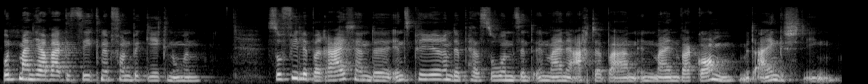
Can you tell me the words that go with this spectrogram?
Und mein Jahr war gesegnet von Begegnungen. So viele bereichernde, inspirierende Personen sind in meine Achterbahn, in meinen Waggon mit eingestiegen.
